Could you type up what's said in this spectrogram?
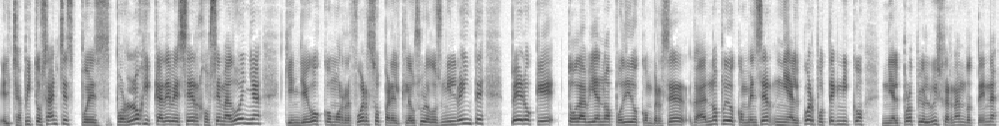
el Chapito Sánchez? Pues por lógica debe ser José Madueña, quien llegó como refuerzo para el Clausura 2020, pero que todavía no ha podido convencer, ah, no ha podido convencer ni al cuerpo técnico ni al propio Luis Fernando Tena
